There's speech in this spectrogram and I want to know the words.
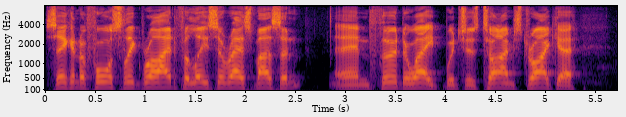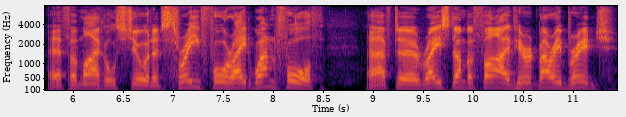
Second to four, Slick Riot for Lisa Rasmussen. And third to eight, which is Time Striker uh, for Michael Stewart. It's three, four, eight, one fourth after race number five here at Murray Bridge.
